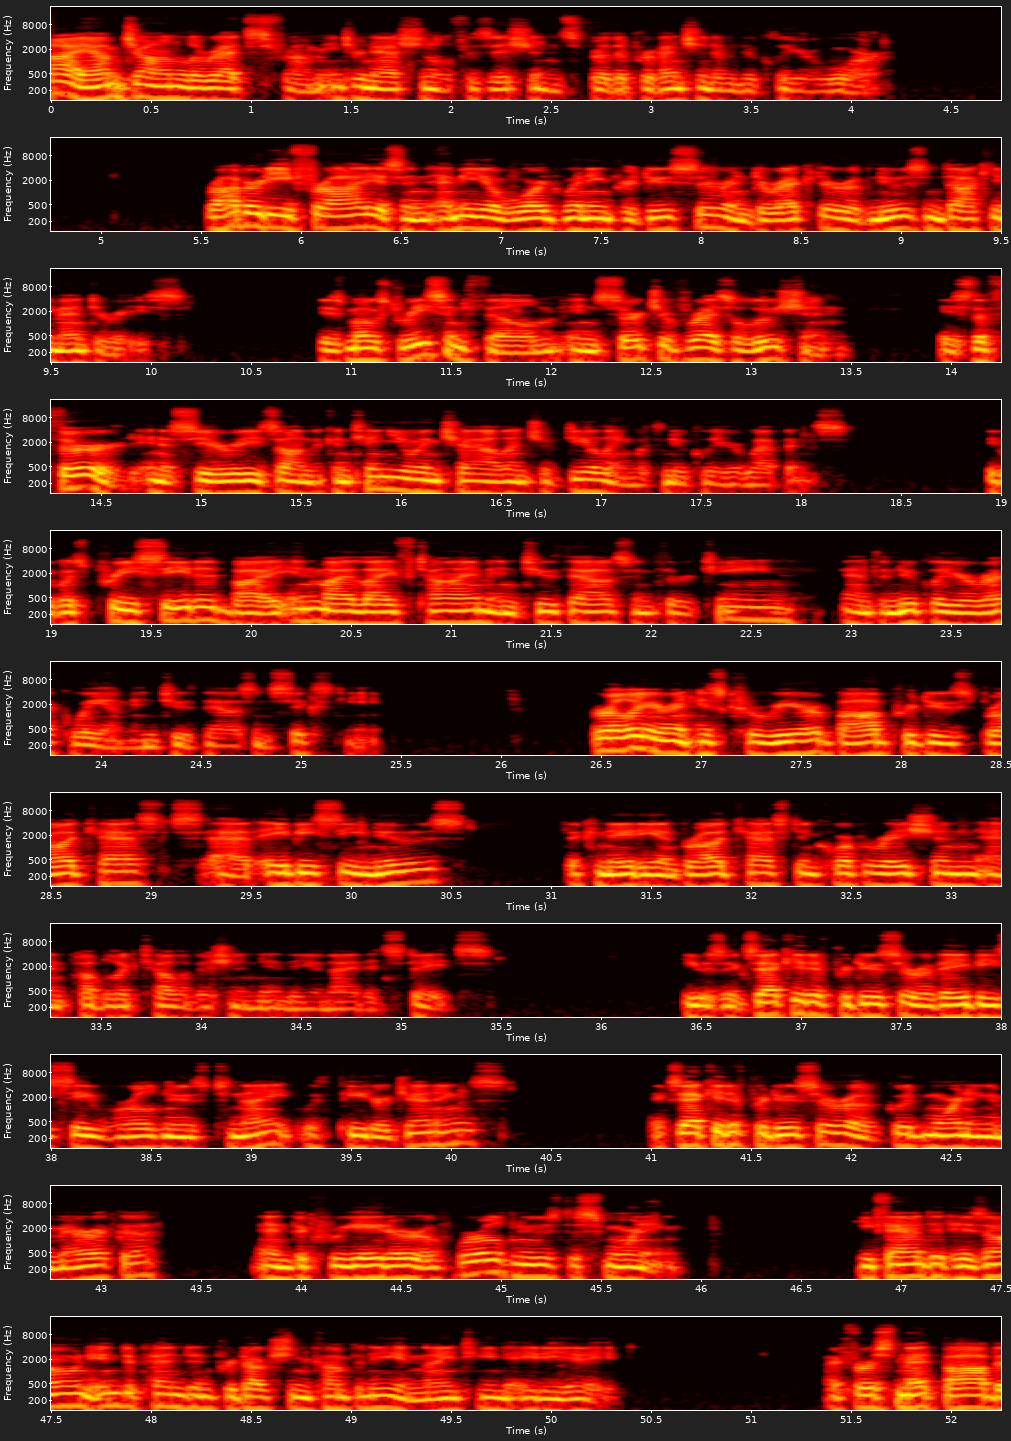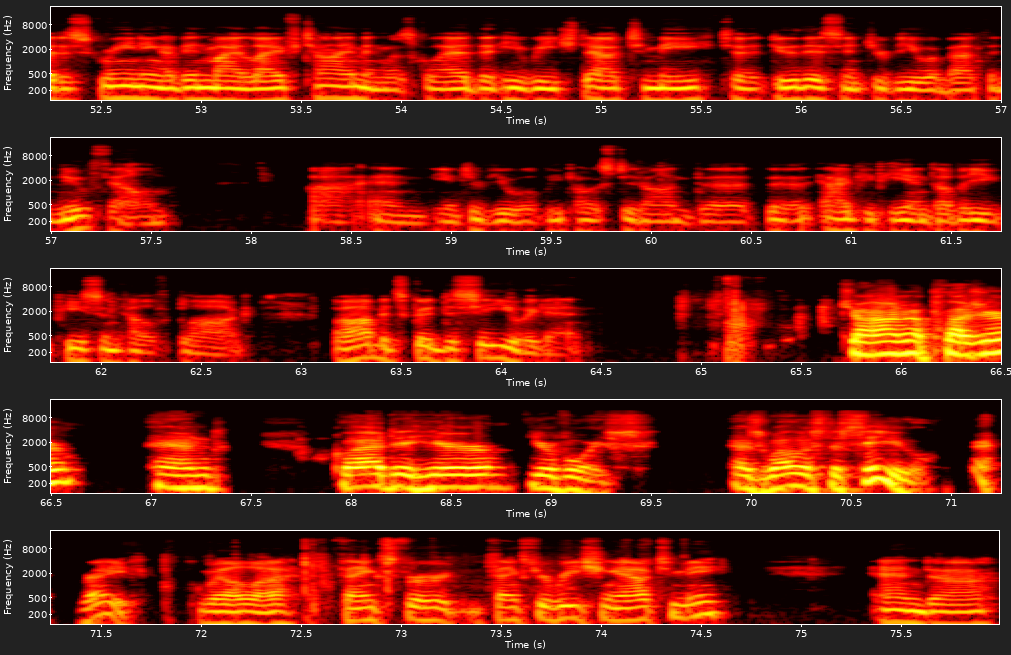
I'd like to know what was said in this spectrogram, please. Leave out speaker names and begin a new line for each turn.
Hi, I'm John Loretz from International Physicians for the Prevention of Nuclear War. Robert E. Frye is an Emmy Award winning producer and director of news and documentaries. His most recent film, In Search of Resolution, is the third in a series on the continuing challenge of dealing with nuclear weapons. It was preceded by In My Lifetime in 2013 and The Nuclear Requiem in 2016. Earlier in his career, Bob produced broadcasts at ABC News, the Canadian Broadcasting Corporation, and public television in the United States. He was executive producer of ABC World News Tonight with Peter Jennings, executive producer of Good Morning America, and the creator of World News This Morning. He founded his own independent production company in 1988. I first met Bob at a screening of In My Lifetime and was glad that he reached out to me to do this interview about the new film. Uh, and the interview will be posted on the, the IPPNW Peace and Health blog. Bob, it's good to see you again.
John, a pleasure, and glad to hear your voice as well as to see you.
right. Well, uh, thanks for thanks for reaching out to me, and uh,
